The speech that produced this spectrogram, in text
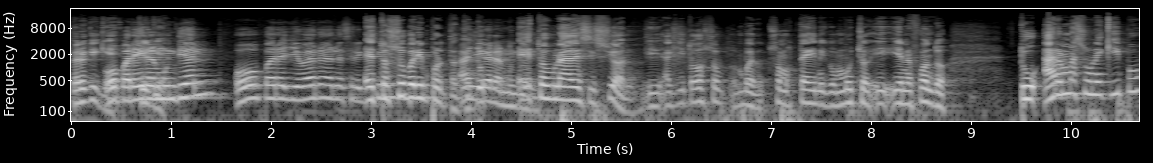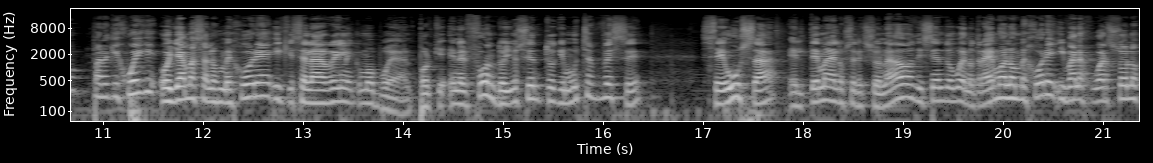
Pero Quique, o para ir al Mundial o para llevar a la selección. Esto es súper importante. a llegar al Mundial. Esto es una decisión. Y aquí todos somos, bueno, somos técnicos, muchos. Y, y en el fondo, ¿tú armas un equipo para que juegue o llamas a los mejores y que se la arreglen como puedan? Porque en el fondo yo siento que muchas veces se usa el tema de los seleccionados diciendo, bueno, traemos a los mejores y van a jugar solos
